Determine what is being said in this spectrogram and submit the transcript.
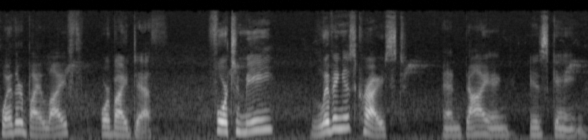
whether by life or by death. For to me, living is Christ and dying is gain.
